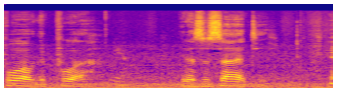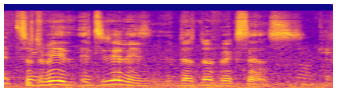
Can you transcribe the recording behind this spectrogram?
poor of the poor Yeah. in a society. So to me, it really it does not make sense. Okay.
